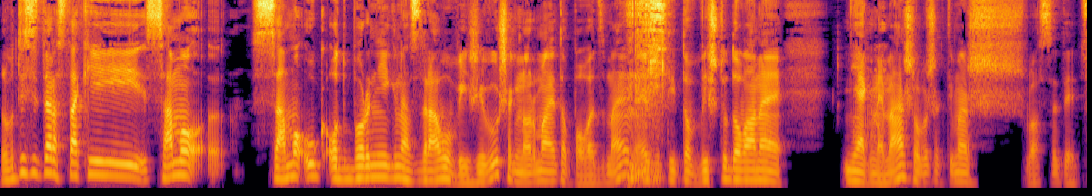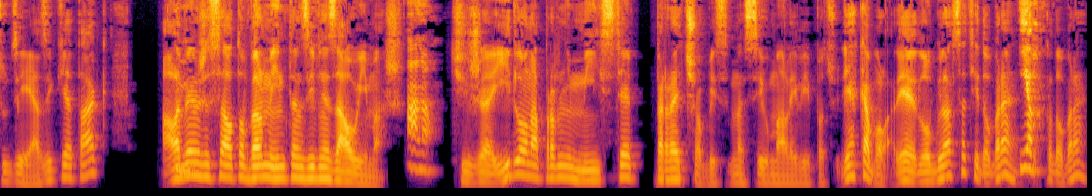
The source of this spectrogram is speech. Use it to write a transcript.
Lebo ty si teraz taký samo, samouk odborník na zdravú výživu, však normálne to povedzme, ne? že ty to vyštudované nejak nemáš, lebo však ty máš vlastne tie cudzie jazyky a tak. Ale viem, že sa o to veľmi intenzívne zaujímaš. Ano. Čiže jídlo na prvním místě, prečo by sme si ju mali vypočuť? Jaká bola? Je, ľúbila sa ti dobré? Jo. Jako dobré?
